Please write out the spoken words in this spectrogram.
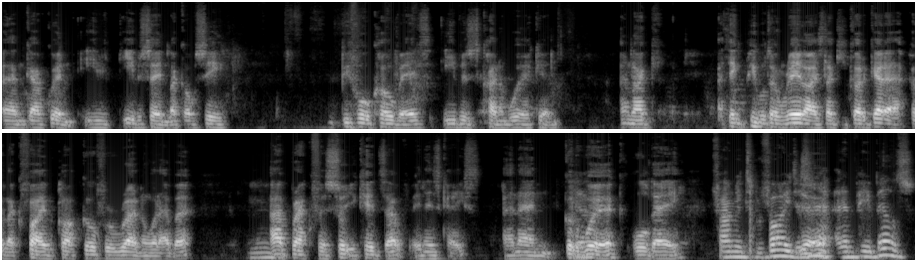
um, Gav Gwynne, he he was saying like obviously before COVID, he was kind of working, and like I think people don't realize like you got to get up at like five o'clock, go for a run or whatever, Mm. have breakfast, sort your kids out in his case, and then go to work all day, Family to provide, isn't Yeah. it? And then pay bills.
